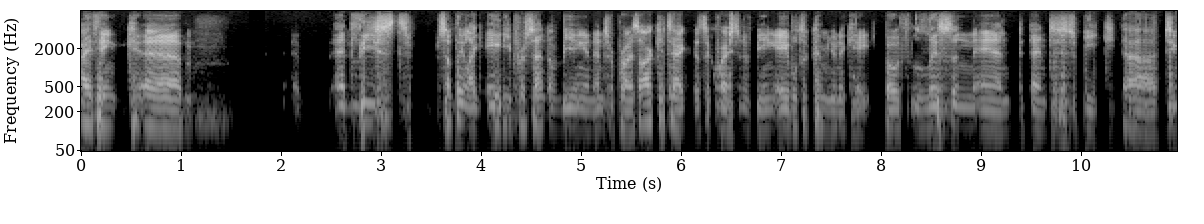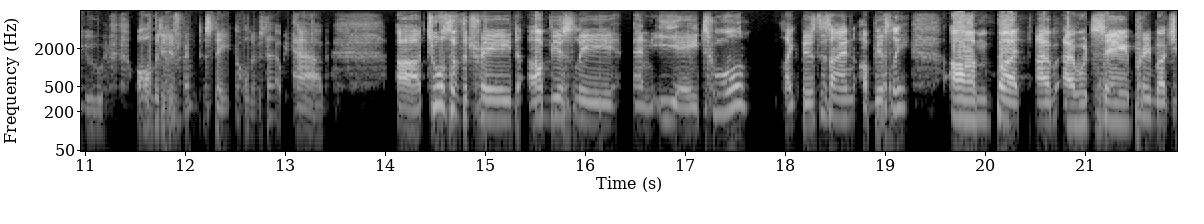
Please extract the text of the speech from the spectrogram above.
i think um, at least something like 80% of being an enterprise architect is a question of being able to communicate, both listen and and speak uh, to all the different stakeholders that we have. Uh, tools of the trade, obviously, an EA tool like BiZZdesign, obviously, um, but I, I would say pretty much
